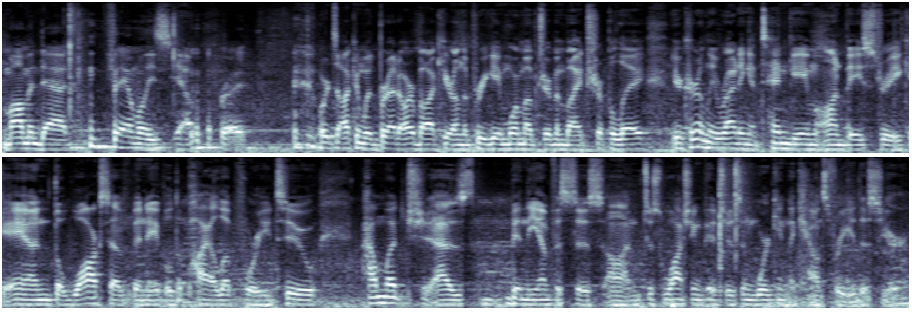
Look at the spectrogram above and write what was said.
mom and dad families. Yeah. right. We're talking with Brett Auerbach here on the pregame warm up driven by AAA. You're currently riding a 10 game on base streak, and the walks have been able to pile up for you too. How much has been the emphasis on just watching pitches and working the counts for you this year?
